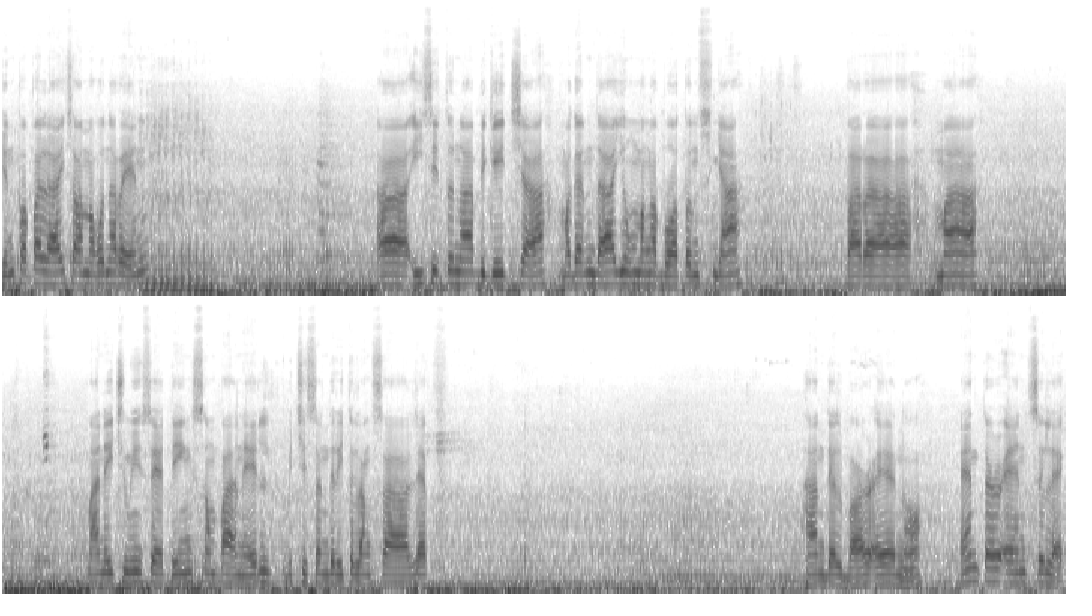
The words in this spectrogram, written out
Yun pa pala, isama ko na rin. Ah, easy to navigate siya. Maganda yung mga buttons niya para ma manage mo yung settings ng panel which is andito lang sa left handlebar. Ayan no enter and select.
